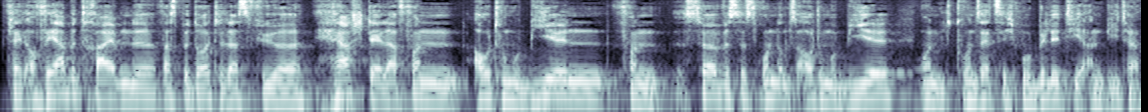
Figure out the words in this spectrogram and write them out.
vielleicht auch Werbetreibende, was bedeutet das für Hersteller von Automobilen, von Services rund ums Automobil und grundsätzlich Mobility-Anbieter?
